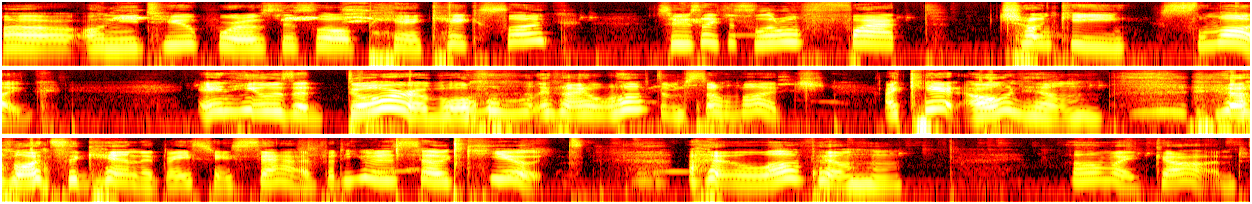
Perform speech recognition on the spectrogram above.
uh, on YouTube where it was this little pancake slug. So he's like this little flat, chunky slug. And he was adorable, and I loved him so much. I can't own him. Once again, it makes me sad, but he was so cute. I love him. Oh my god.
